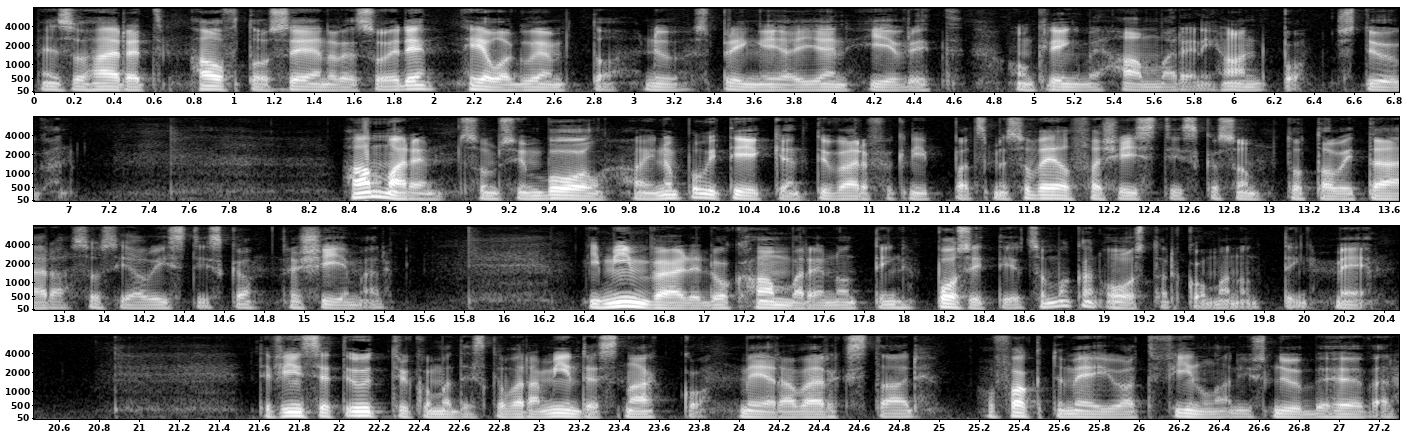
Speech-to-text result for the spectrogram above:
Men så här ett halvt år senare så är det hela glömt och nu springer jag igen ivrigt omkring med hammaren i hand på stugan. Hammaren som symbol har inom politiken tyvärr förknippats med såväl fascistiska som totalitära socialistiska regimer. I min värld är dock hammaren någonting positivt som man kan åstadkomma någonting med. Det finns ett uttryck om att det ska vara mindre snack och mera verkstad. Och faktum är ju att Finland just nu behöver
